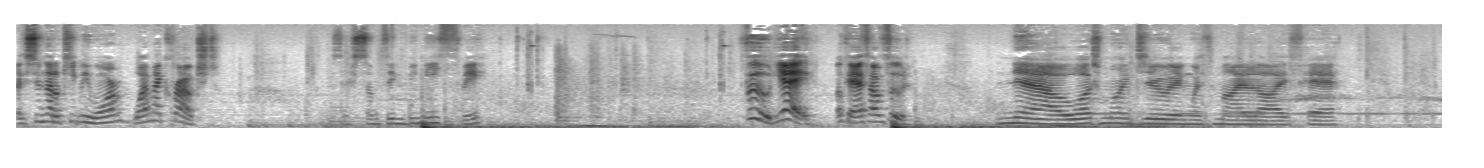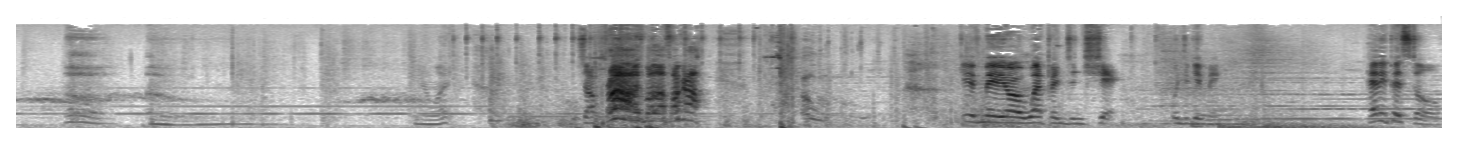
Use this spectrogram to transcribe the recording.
I assume that'll keep me warm. Why am I crouched? Is there something beneath me? Food! Yay! Okay, I found food. Now, what am I doing with my life here? oh. You know what? Surprise, motherfucker! Give me your weapons and shit. What'd you give me? Heavy pistol.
